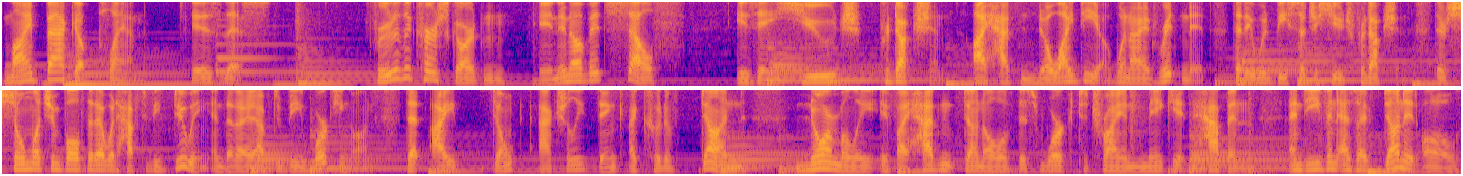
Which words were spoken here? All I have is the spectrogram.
My backup plan is this Fruit of the Cursed Garden, in and of itself, is a huge production. I had no idea when I had written it that it would be such a huge production. There's so much involved that I would have to be doing and that I'd have to be working on that I don't actually think I could have done normally if I hadn't done all of this work to try and make it happen. And even as I've done it all,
